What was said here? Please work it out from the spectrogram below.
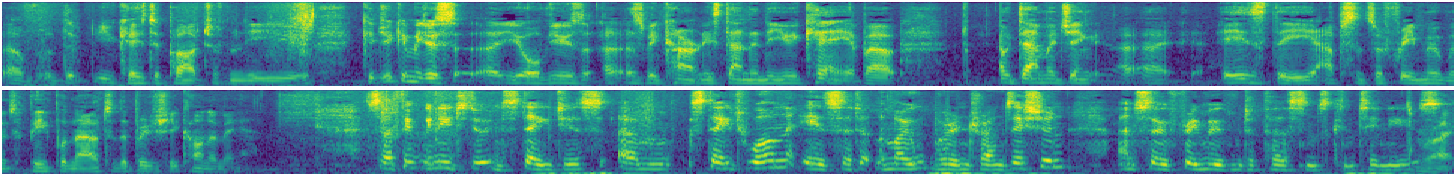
of the UK's departure from the EU. Could you give me just uh, your views uh, as we currently stand in the UK about how damaging uh, is the absence of free movement of people now to the British economy? So I think we need to do it in stages. Um, stage one is that at the moment we're in transition, and so free movement of persons continues. Right.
